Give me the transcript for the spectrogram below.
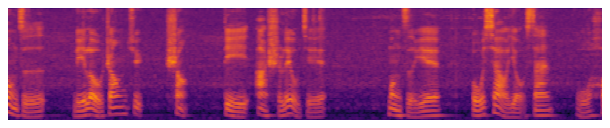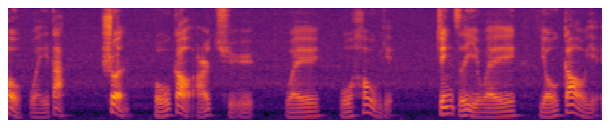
孟子离娄章句上第二十六节孟子曰不孝有三无后为大舜不告而取为无后也。君子以为犹告也。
